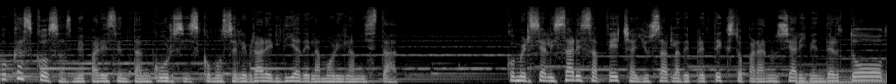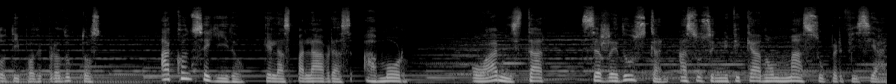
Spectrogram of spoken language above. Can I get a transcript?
Pocas cosas me parecen tan cursis como celebrar el Día del Amor y la Amistad. Comercializar esa fecha y usarla de pretexto para anunciar y vender todo tipo de productos ha conseguido que las palabras amor o amistad se reduzcan a su significado más superficial.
